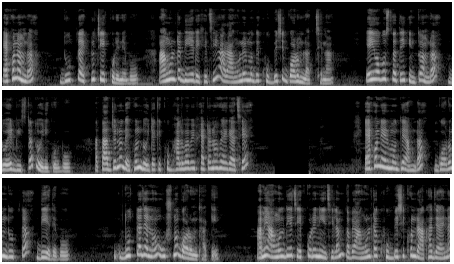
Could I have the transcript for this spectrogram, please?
এখন আমরা দুধটা একটু চেক করে নেব। আঙুলটা দিয়ে রেখেছি আর আঙুলের মধ্যে খুব বেশি গরম লাগছে না। এই অবস্থাতেই কিন্তু আমরা দইয়ের বীজটা তৈরি করব। আর তার জন্য দেখুন দইটাকে খুব ভালোভাবে ফেটানো হয়ে গেছে। এখন এর মধ্যে আমরা গরম দুধটা দিয়ে দেব। দুধটা যেন উষ্ণ গরম থাকে। আমি আঙুল দিয়ে চেক করে নিয়েছিলাম, তবে আঙুলটা খুব বেশিক্ষণ রাখা যায় না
